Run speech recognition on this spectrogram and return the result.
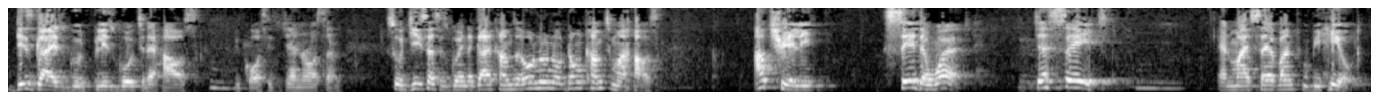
this guy is good, please go to the house mm. because he's generous. And so Jesus is going, the guy comes, oh no, no, don't come to my house. Actually, say the word. Mm. Just say it. Mm. And my servant will be healed.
